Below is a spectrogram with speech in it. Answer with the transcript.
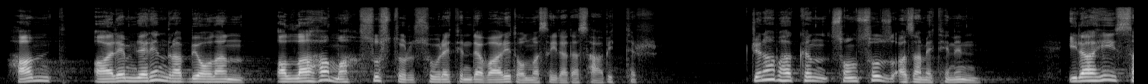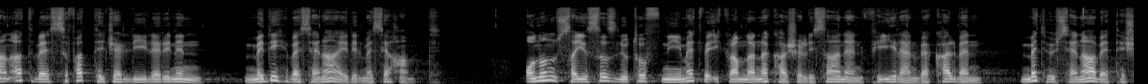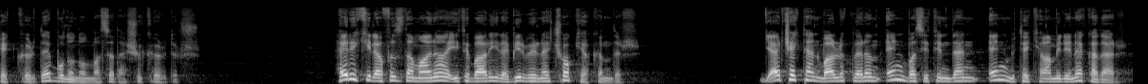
Hamd, alemlerin Rabbi olan Allah'a mahsustur suretinde varit olmasıyla da sabittir. Cenab-ı Hakk'ın sonsuz azametinin, ilahi sanat ve sıfat tecellilerinin medih ve sena edilmesi hamd. Onun sayısız lütuf, nimet ve ikramlarına karşı lisanen, fiilen ve kalben methü sena ve teşekkürde bulunulması da şükürdür. Her iki lafız da mana itibariyle birbirine çok yakındır. Gerçekten varlıkların en basitinden en mütekamiline kadar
